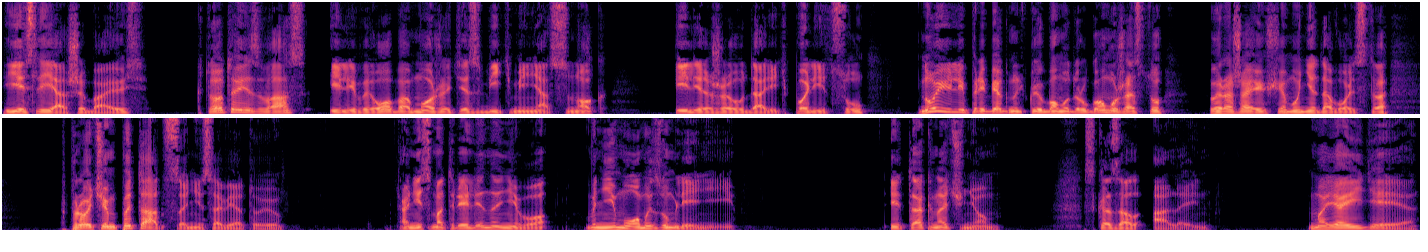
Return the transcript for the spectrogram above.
Если я ошибаюсь, кто-то из вас или вы оба можете сбить меня с ног, или же ударить по лицу, ну или прибегнуть к любому другому жесту, выражающему недовольство. Впрочем, пытаться не советую. Они смотрели на него немом изумлении. «Итак, начнем», — сказал Алейн. «Моя идея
